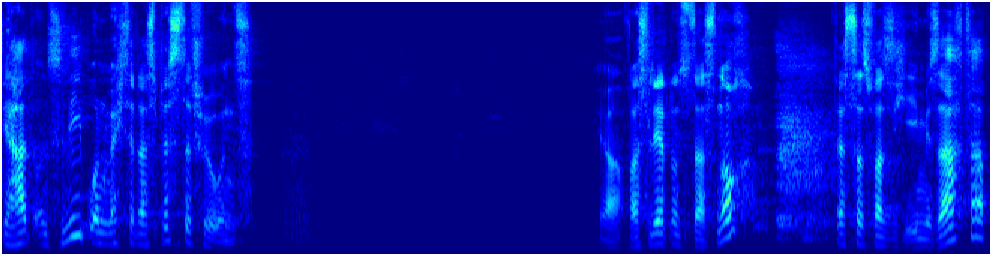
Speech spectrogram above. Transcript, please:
Der hat uns lieb und möchte das Beste für uns. Ja, was lehrt uns das noch? Das ist das, was ich eben gesagt habe.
